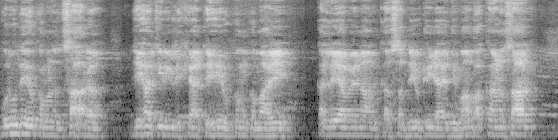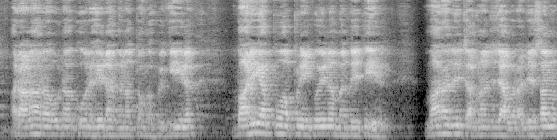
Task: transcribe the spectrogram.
ਗੁਰੂ ਦੇ ਹੁਕਮ ਅਨੁਸਾਰ ਜਿਹਾ ਚੀਰੀ ਲਿਖਿਆ ਤੇ ਇਹ ਹੁਕਮ ਕਮਾਏ। ਕੱਲੇ ਆਵੇ ਨਾਨਕਾ ਸੱਦੀ ਉੱਠੀ ਜਾਏ ਦਿਮਾ ਵਾਕਾਂ ਅਨੁਸਾਰ। ਰਾਣਾ ਰਹੂ ਨਾ ਕੋ ਰਹੇ ਰੰਗ ਨਾ ਤੁੰਗ ਫਕੀਰ। ਬਾਰੀ ਆਪੋ ਆਪਣੀ ਕੋਈ ਨਾ ਬੰਦੇ ਧੀਰ। ਮਹਾਰਾਜ ਦੇ ਚਰਨਾਂ 'ਚ ਜਾਵ ਰਾਜੇ ਸਨ।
